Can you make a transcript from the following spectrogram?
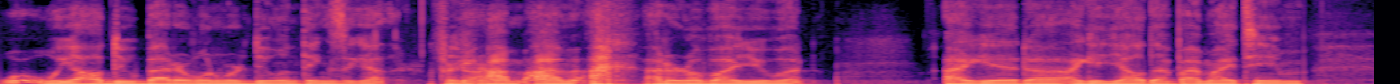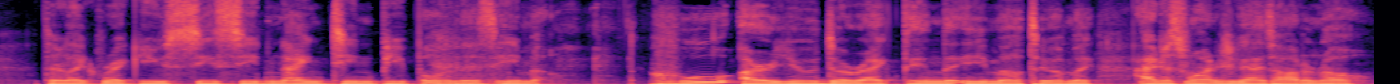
we all do better when we're doing things together. For You know, sure. I'm, I'm, I don't know about you, but I get, uh, I get yelled at by my team. They're like, Rick, you CC'd 19 people in this email. Who are you directing the email to? I'm like, I just wanted you guys all to know.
